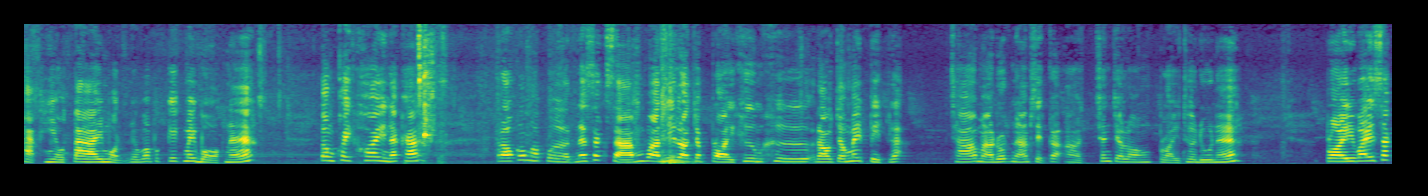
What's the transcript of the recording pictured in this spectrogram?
ผักเหี่ยวตายหมดเดี๋ยวว่าปะกิ๊กไม่บอกนะ ต้องค่อยๆนะคะ เราก็มาเปิดนะสักสามวันนี้เราจะปล่อยคือคือเราจะไม่ปิดละ เช้ามารดน้ำเสร็จก็อ่าฉันจะลองปล่อยเธอดูนะ ปล่อยไว้สัก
